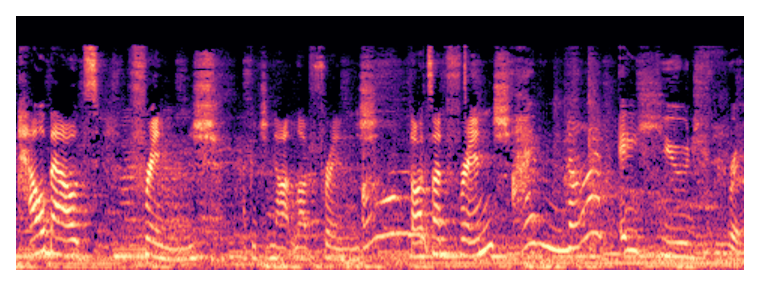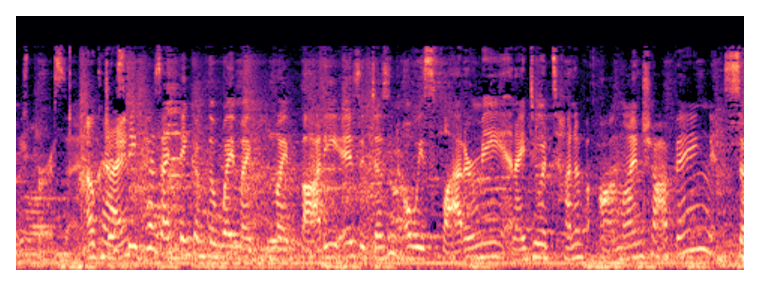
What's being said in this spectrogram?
How about fringe? How could you not love fringe? Um, Thoughts on fringe? I'm not a huge fringe person. Okay. Just because I think of the way my, my body is, it doesn't always flatter me, and I do a ton of online shopping, so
